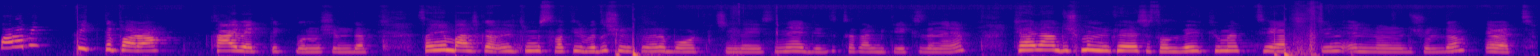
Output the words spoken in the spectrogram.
para bit bitti para. Kaybettik bunu şimdi. Sayın Başkan ülkemiz fakir ve dış ülkelere borç içindeyiz. Ne dedik zaten ikisi de ne? Kaylan düşman ülkelere satıldı ve hükümet siyasetçinin ellerine düşüldü. Evet.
